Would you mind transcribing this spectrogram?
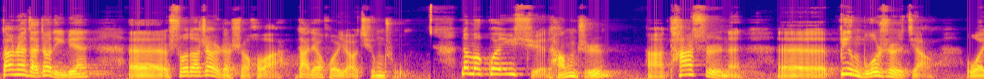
当然，在这里边，呃，说到这儿的时候啊，大家伙也要清楚。那么，关于血糖值啊，它是呢，呃，并不是讲我。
